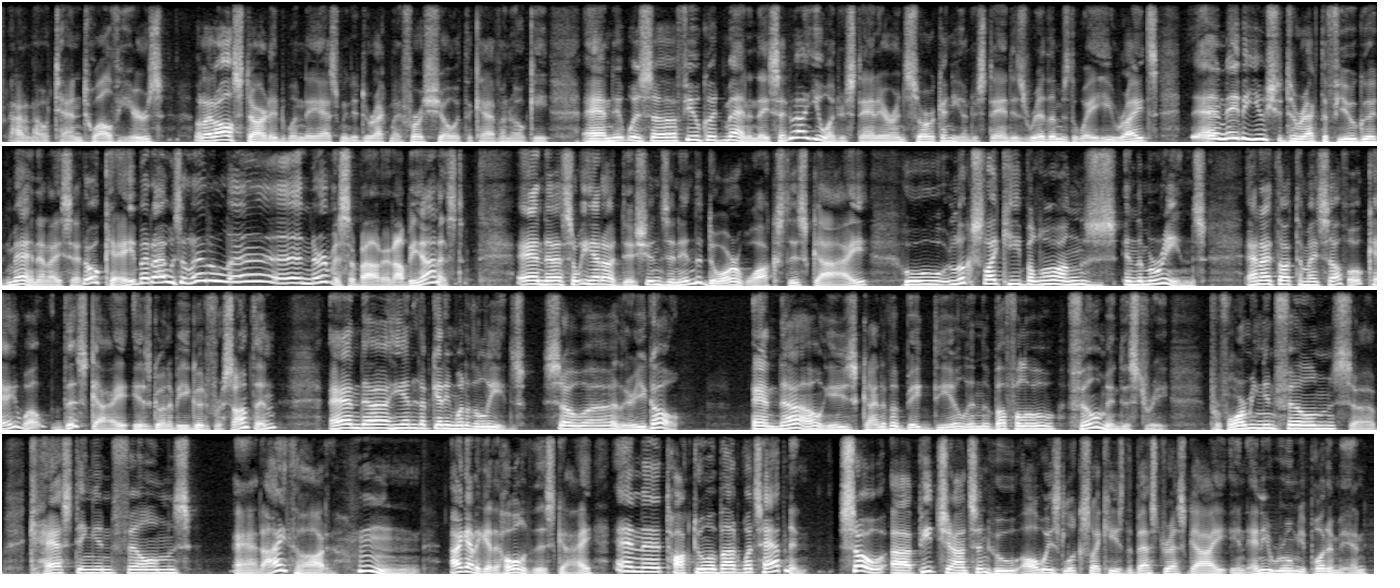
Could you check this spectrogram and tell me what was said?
I don't know, 10, 12 years. Well, it all started when they asked me to direct my first show at the Kavinoky, and it was a few good men. And they said, Well, you understand Aaron Sorkin, you understand his rhythms, the way he writes, and maybe you should direct a few good men. And I said, Okay, but I was a little uh, nervous about it, I'll be honest. And uh, so we had auditions, and in the door walks this guy who looks like he belongs in the Marines. And I thought to myself, okay, well, this guy is going to be good for something. And uh, he ended up getting one of the leads. So uh, there you go. And now he's kind of a big deal in the Buffalo film industry, performing in films, uh, casting in films. And I thought, hmm, I got to get a hold of this guy and uh, talk to him about what's happening. So, uh, Pete Johnson, who always looks like he's the best dressed guy in any room you put him in,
